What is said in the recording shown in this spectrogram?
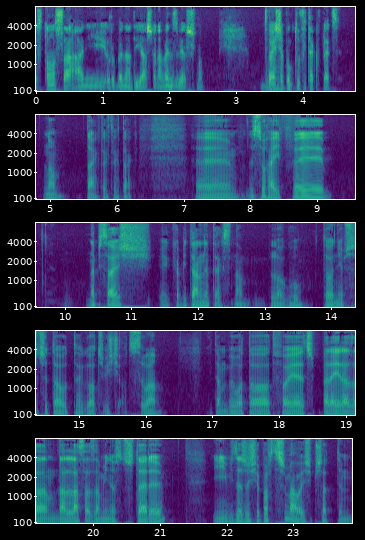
Stonsa, ani Rubena Diasza, no więc wiesz, no, 20 no. punktów i tak w plecy. No, tak, tak, tak, tak. Yy, słuchaj, w, napisałeś kapitalny tekst na blogu, kto nie przeczytał tego, oczywiście odsyłam. I tam było to twoje Pereira za Dallasa za minus 4 i widzę, że się powstrzymałeś przed tym.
